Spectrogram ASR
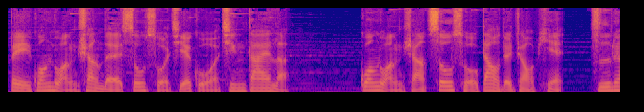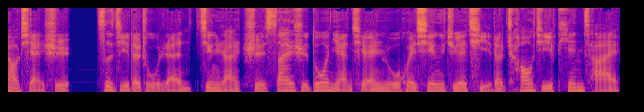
被官网上的搜索结果惊呆了。官网上搜索到的照片资料显示。自己的主人竟然是三十多年前如彗星崛起的超级天才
